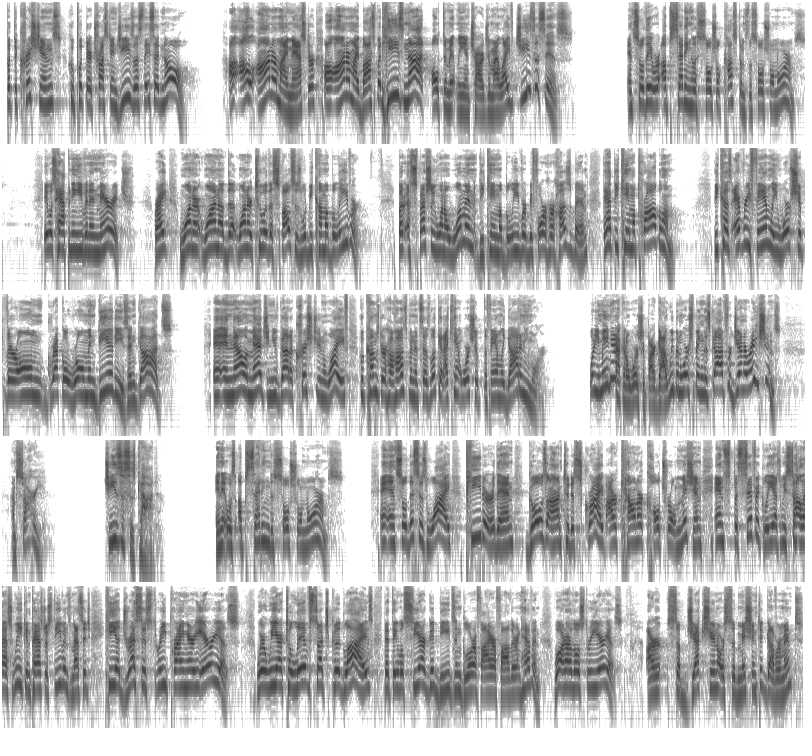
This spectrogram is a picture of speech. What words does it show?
But the Christians who put their trust in Jesus, they said, no. I'll honor my master, I'll honor my boss, but he's not ultimately in charge of my life. Jesus is. And so they were upsetting the social customs, the social norms. It was happening even in marriage, right? One or, one, of the, one or two of the spouses would become a believer. But especially when a woman became a believer before her husband, that became a problem because every family worshiped their own Greco Roman deities and gods. And, now imagine you've got a Christian wife who comes to her husband and says, Look, at I can't worship the family God anymore. What do you mean you're not going to worship our God? We've been worshiping this God for generations. I'm sorry. Jesus is God. And it was upsetting the social norms. And, so, this is why Peter then goes on to describe our countercultural mission. And specifically, as we saw last week in Pastor Stephen's message, he addresses three primary areas where we are to live such good lives that they will see our good deeds and glorify our Father in heaven. What are those three areas? Our subjection or submission to government,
